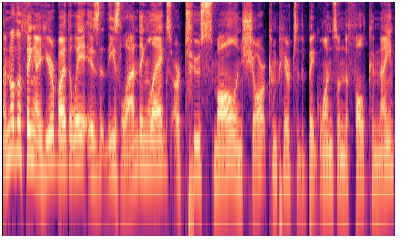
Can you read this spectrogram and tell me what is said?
Another thing I hear, by the way, is that these landing legs are too small and short compared to the big ones on the Falcon 9.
